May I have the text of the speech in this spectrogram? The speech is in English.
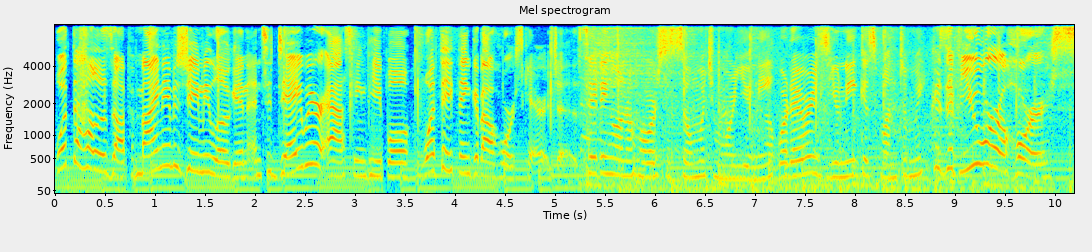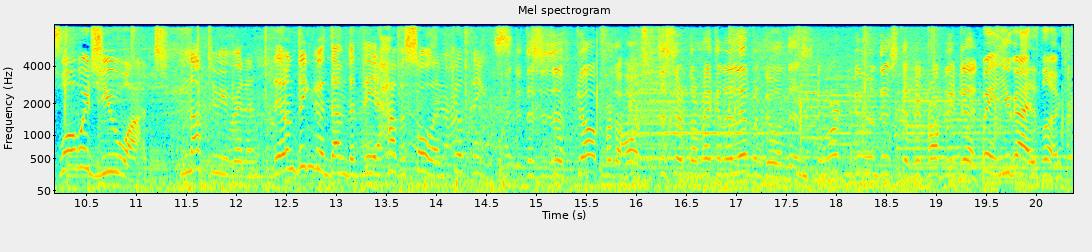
What the hell is up? My name is Jamie Logan, and today we are asking people what they think about horse carriages. Sitting on a horse is so much more unique. Whatever is unique is fun to me. Because if you were a horse, what would you want? Not to be ridden. They don't think of them that they have a soul and feel things. This is a job for the horses. This, they're, they're making a living doing this. If they weren't doing this, they'd be probably dead. Wait, you guys, look.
